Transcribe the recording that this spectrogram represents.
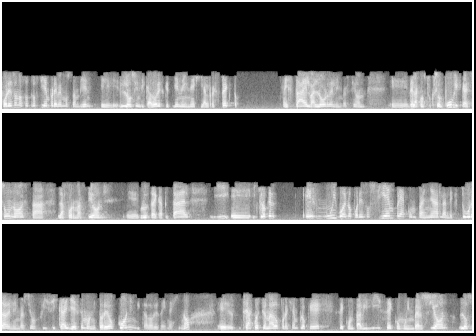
Por eso nosotros siempre vemos también eh, los indicadores que tiene INEGI al respecto. Está el valor de la inversión eh, de la construcción pública, es uno, está la formación eh, bruta de capital, y, y creo que es muy bueno por eso siempre acompañar la lectura de la inversión física y ese monitoreo con indicadores de INEGI, ¿no? Eh, se ha cuestionado, por ejemplo, que se contabilice como inversión los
